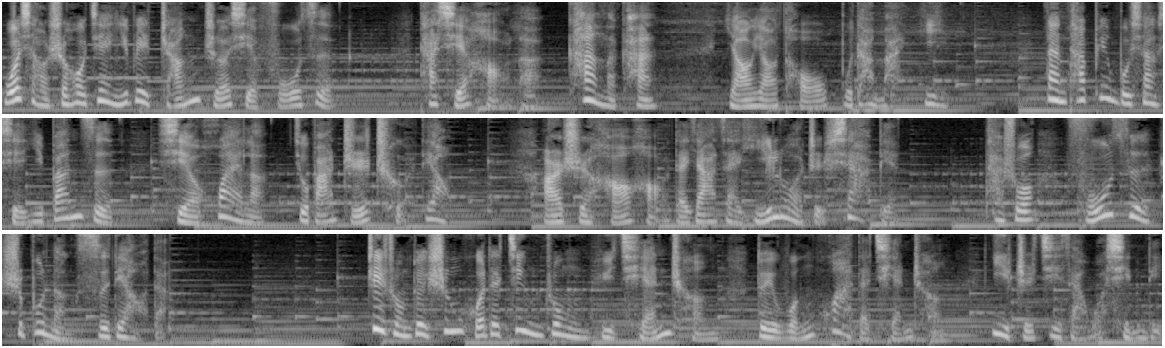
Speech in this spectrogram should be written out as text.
我小时候见一位长者写福字，他写好了看了看，摇摇头，不大满意。但他并不像写一般字，写坏了就把纸扯掉，而是好好的压在一摞纸下边。他说：“福字是不能撕掉的。”这种对生活的敬重与虔诚，对文化的虔诚，一直记在我心里。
